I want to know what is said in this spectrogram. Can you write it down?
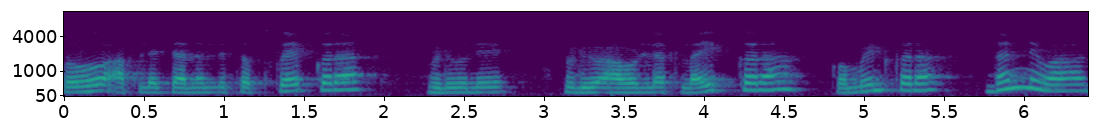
तर आपल्या चॅनलला सबस्क्राईब करा व्हिडिओले व्हिडिओ आवडल्यास लाईक करा कमेंट करा. धन्यवाद.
